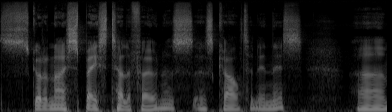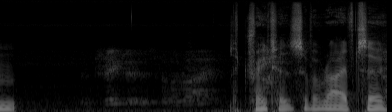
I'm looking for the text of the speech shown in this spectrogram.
It's got a nice space telephone as as Karlton in this. Um, the traitors have arrived, so.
